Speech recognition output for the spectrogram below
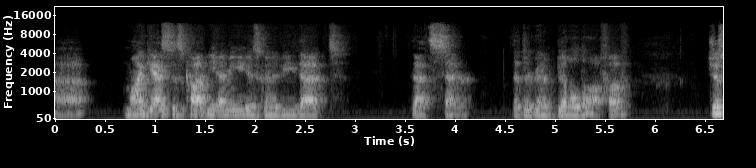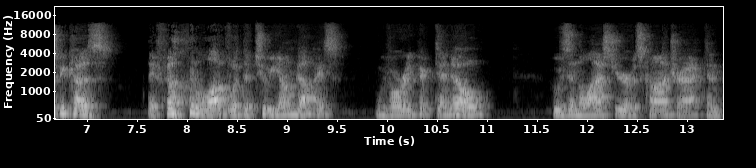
Uh, my guess is Kotkaniemi is going to be that that center that they're going to build off of, just because they fell in love with the two young guys. We've already picked Danault, who's in the last year of his contract, and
